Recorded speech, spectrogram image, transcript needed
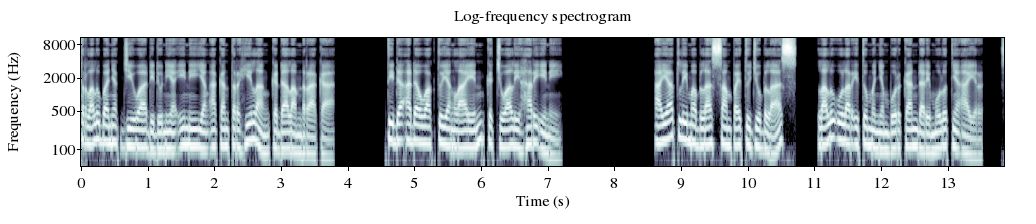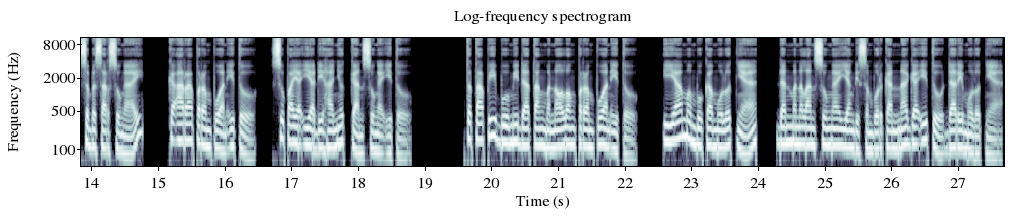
terlalu banyak jiwa di dunia ini yang akan terhilang ke dalam neraka. Tidak ada waktu yang lain kecuali hari ini. Ayat 15-17, Lalu ular itu menyemburkan dari mulutnya air, sebesar sungai, ke arah perempuan itu, supaya ia dihanyutkan sungai itu. Tetapi bumi datang menolong perempuan itu. Ia membuka mulutnya, dan menelan sungai yang disemburkan naga itu dari mulutnya.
